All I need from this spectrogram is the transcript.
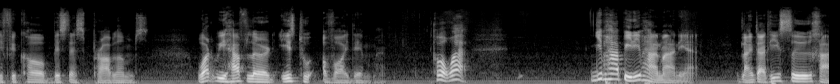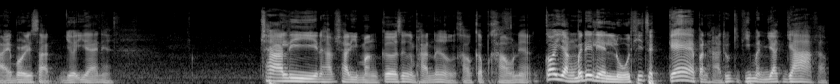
difficult business problems what we have learned is to avoid them เขาบอกว่า ยี่ห้าปีที่ผ่านมาเนี่ย หลังจากที่ซื้อขายบริษัทเยอะแยะเนี่ย ชาลีนะครับ ชาลีมังเกอร์ซึ่งเป็น partner ของเขากับเขาเนี่ย ก็ยังไม่ได้เรียนรู้ที่จะแก้ปัญหาธุรกิจที่มันยากๆครับ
